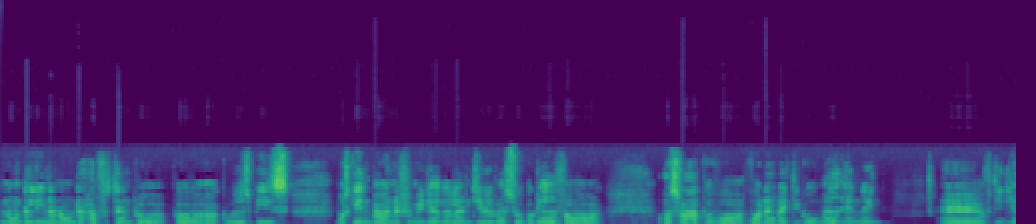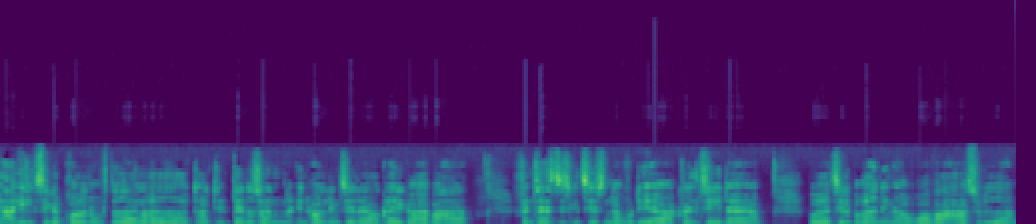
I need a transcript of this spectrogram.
nogen, der ligner nogen, der har forstand på, på at gå ud og spise. Måske en børnefamilie eller, eller de vil være super glade for at, at svare på, hvor, hvor der er rigtig god mad henne, ikke? Øh, fordi de har helt sikkert prøvet nogle steder allerede, og, og dannet sig en, en holdning til det, og grækere er bare fantastiske til sådan at vurdere kvalitet af både tilberedninger og råvarer og så videre.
